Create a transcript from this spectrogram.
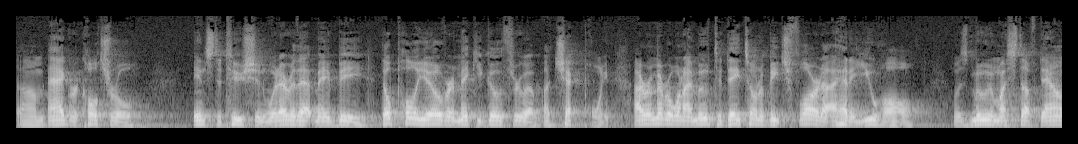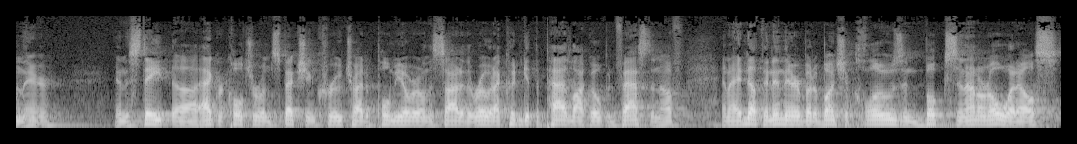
um, agricultural institution, whatever that may be, they'll pull you over and make you go through a, a checkpoint. I remember when I moved to Daytona Beach, Florida, I had a U-Haul, was moving my stuff down there, and the state uh, agricultural inspection crew tried to pull me over on the side of the road. I couldn't get the padlock open fast enough, and I had nothing in there but a bunch of clothes and books and I don't know what else.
